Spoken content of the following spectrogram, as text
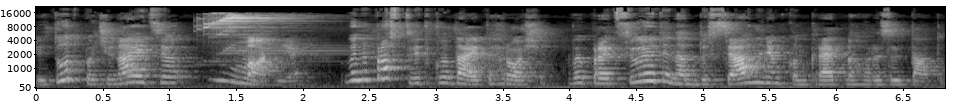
І тут починається магія. Ви не просто відкладаєте гроші, ви працюєте над досягненням конкретного результату.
